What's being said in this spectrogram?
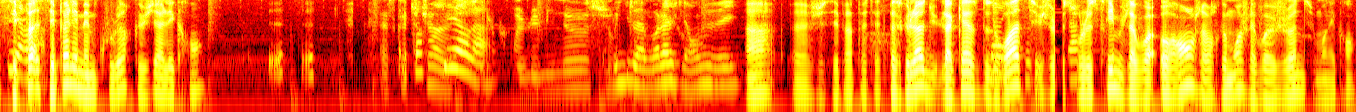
c'est pas, c'est pas les mêmes couleurs que j'ai à l'écran. Est-ce que tu as un lumineux sur Oui bah voilà je l'ai enlevé. Ah, euh, je sais pas, peut-être. Parce que là, du- la case de droite, je- sur le stream, je la vois orange, alors que moi, je la vois jaune sur mon écran.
